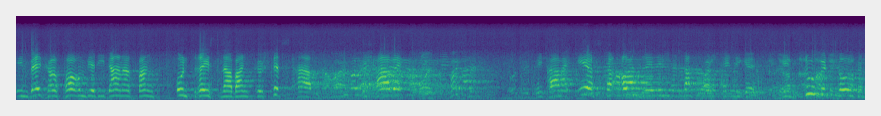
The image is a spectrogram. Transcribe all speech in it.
in welcher Form wir die Danat Bank und Dresdner Bank gestützt haben. Ich habe, ich habe erste ausländische Sachverständige hinzugezogen,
